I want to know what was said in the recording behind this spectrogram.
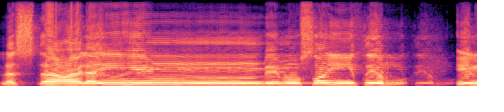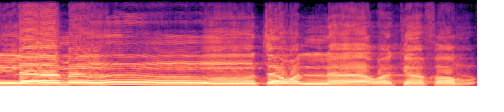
لست عليهم بمسيطر إلا من تولى وكفر.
